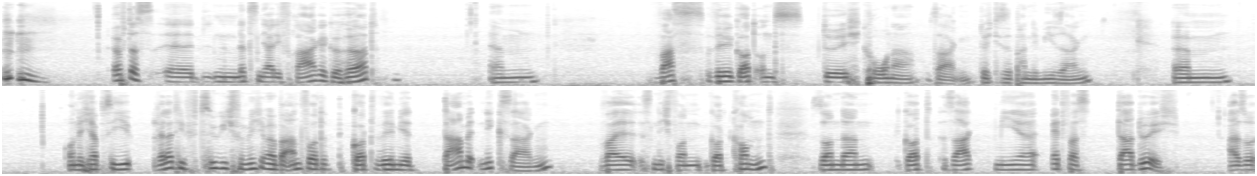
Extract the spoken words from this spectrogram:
öfters äh, im letzten Jahr die Frage gehört, ähm, was will Gott uns durch Corona sagen, durch diese Pandemie sagen? Ähm, und ich habe sie relativ zügig für mich immer beantwortet, Gott will mir damit nichts sagen, weil es nicht von Gott kommt, sondern Gott sagt mir etwas dadurch, also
